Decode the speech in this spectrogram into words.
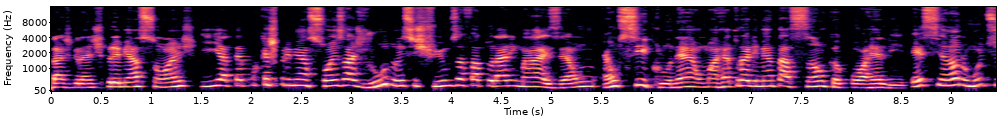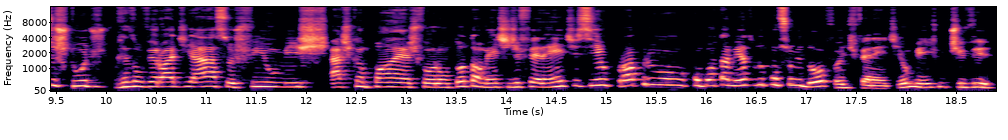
das grandes premiações e até porque as premiações ajudam esses filmes a faturarem mais. É um, é um ciclo, né? Uma retroalimentação que ocorre ali. Esse ano, muitos estúdios resolveram adiar seus filmes, as campanhas foram totalmente diferentes e o próprio comportamento do consumidor foi diferente. Eu mesmo tive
